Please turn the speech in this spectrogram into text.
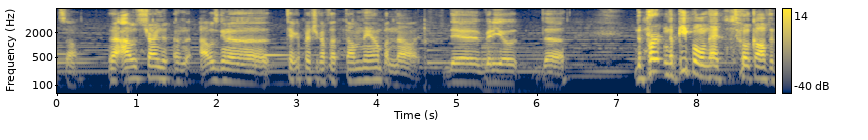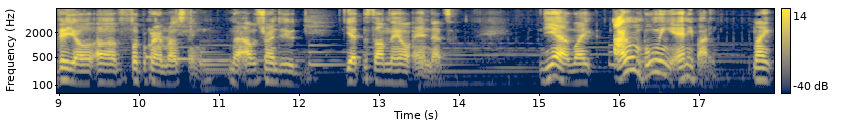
So I was trying to I was gonna take a picture of the thumbnail, but no, the video the the per the people that took off the video of Flipagram roasting. I was trying to get the thumbnail, and that's yeah, like I don't bully anybody. Like,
